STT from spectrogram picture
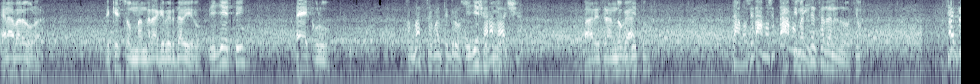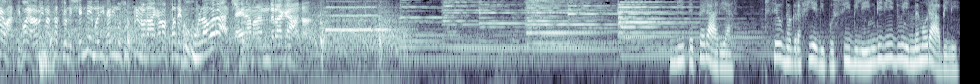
È una parola. E che sono mandraghe per davvero? Biglietti? Eccolo. Ammazza quanto è grosso. Biglietti, C'è una signore. fascia. Pare Sandoka. Damose, damose, damose. Sì, ma senza dare nell'occhio. Sempre avanti, poi alla prima stazione scendiamo e risalimo sul treno dalla carrozza de Cuba. Un lavoraccio. È una mandragata. Vite per aria. Pseudografie di possibili individui immemorabili.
